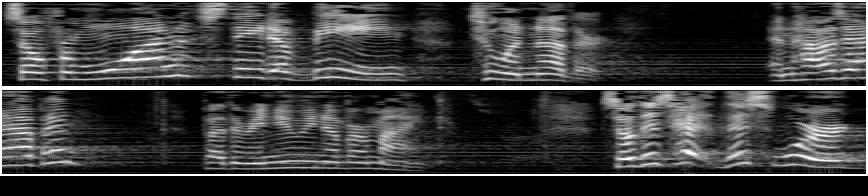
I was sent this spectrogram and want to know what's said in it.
So from one state of being to another. And how does that happen? By the renewing of our mind. So this, ha- this word,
